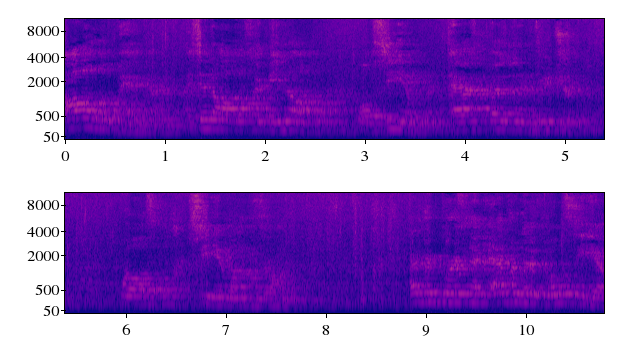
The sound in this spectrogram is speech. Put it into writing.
All of mankind, I said all, so I mean all, will see him, past, present, and future will see him on the throne. Every person that ever lived will see him,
